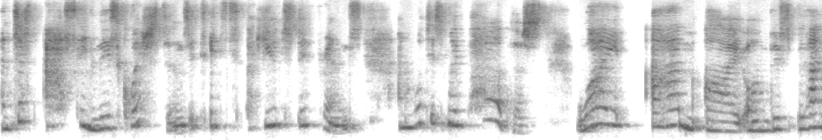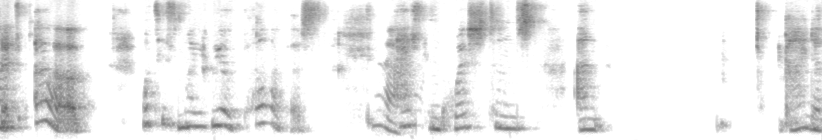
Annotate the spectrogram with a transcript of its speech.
And just asking these questions it, it's a huge difference. And what is my purpose? Why am i on this planet earth what is my real purpose yeah. asking questions and kind of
